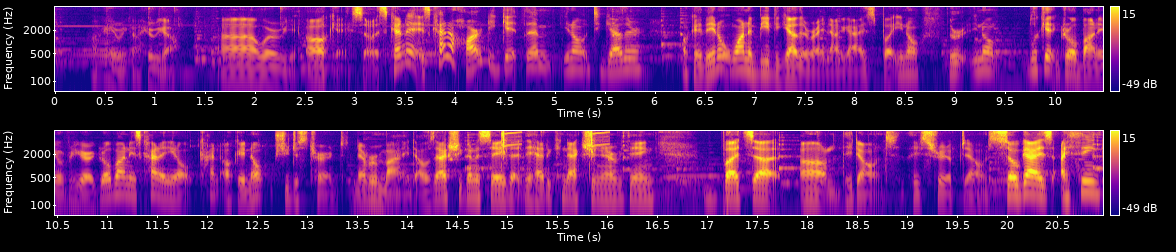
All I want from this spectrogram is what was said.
Okay, here we go, here we go. Uh, where are we? Okay, so it's kind of it's kind of hard to get them, you know, together. Okay, they don't want to be together right now, guys. But you know, they're you know, look at Girl Bonnie over here. Girl Bonnie's kind of you know, kind of okay. Nope, she just turned. Never mind. I was actually gonna say that they had a connection and everything, but uh, um, they don't. They straight up don't. So guys, I think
